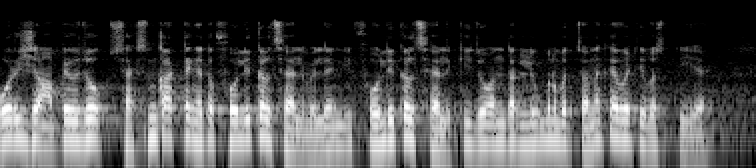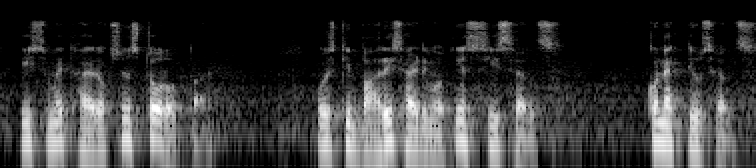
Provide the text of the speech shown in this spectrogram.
और यहाँ पे जो सेक्शन काटेंगे तो फोलिकल सेल मिलेंगी। फोलिकल सेल की जो अंदर ल्यूमन बच्चा ना कैविटी बसती है, इसमें थायरोक्सिन स्टोर होता है। और इसकी बाहरी साइड में होती हैं C cells connective cells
